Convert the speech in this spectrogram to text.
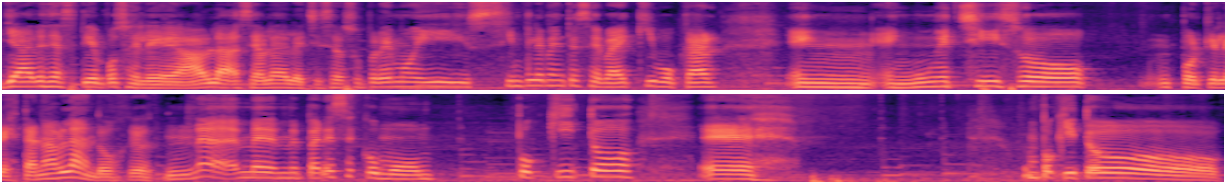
ya desde hace tiempo se le habla, se habla del hechicero supremo y simplemente se va a equivocar en, un hechizo porque le están hablando. Me, parece como un poquito, eh, un poquito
